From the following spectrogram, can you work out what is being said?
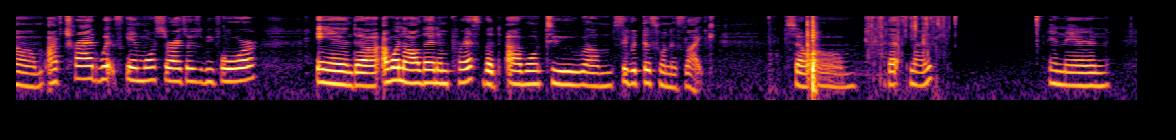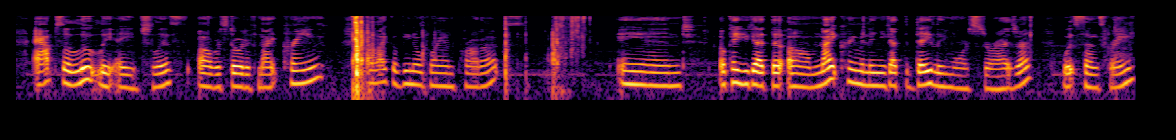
Um, I've tried wet skin moisturizers before and uh, I wasn't all that impressed but I want to um, see what this one is like. So um, that's nice. And then absolutely ageless uh, restorative night cream. I like Aveeno brand products. And okay you got the um, night cream and then you got the daily moisturizer with sunscreen.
